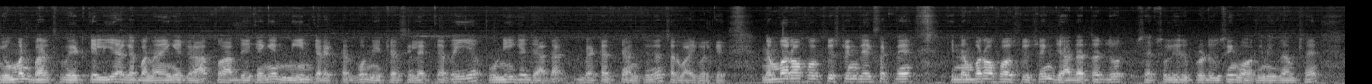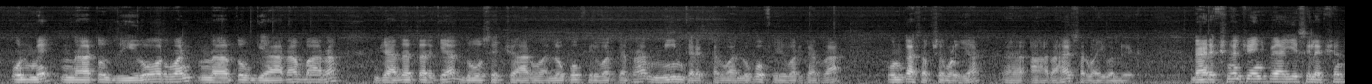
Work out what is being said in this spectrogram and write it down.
ह्यूमन बर्थ वेट के लिए अगर बनाएँगे ग्राफ तो आप देखेंगे मीन करेक्टर को नेचर सिलेक्ट कर रही है, उन्हीं के ज़्यादा बेटर चांसेस हैं सर्वाइवल के। नंबर ऑफ़ ऑफ़ स्ट्रिंग देख सकते हैं कि नंबर ऑफ़ ऑफ़ स्ट्रिंग ज़्यादातर जो सेक्सुअली रिप्रोड्यूसिंग ऑर्गेनिजम्स हैं, उनमें ना तो ज़ीरो और वन ना तो ग्यारह, बारह, ज़्यादातर क्या दो से चार वालों को फेवर कर रहा, मीन करेक्टर वालों को फेवर कर रहा, उनका सबसे बढ़िया आ रहा है सर्वाइवल रेट डायरेक्शनल चेंज पे आइए selection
